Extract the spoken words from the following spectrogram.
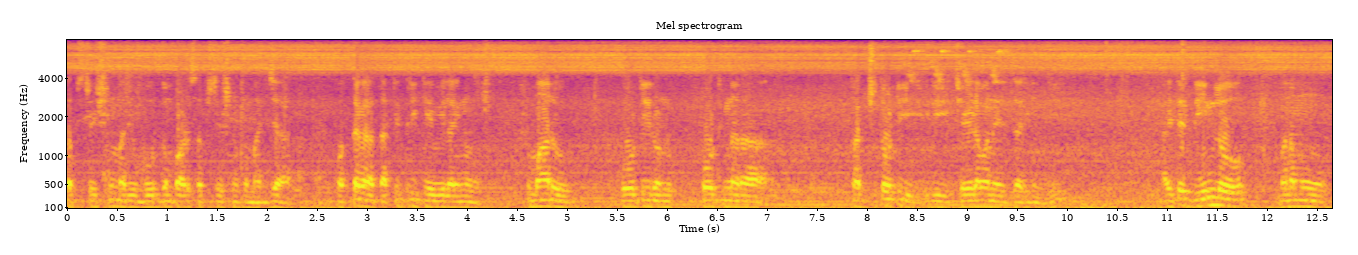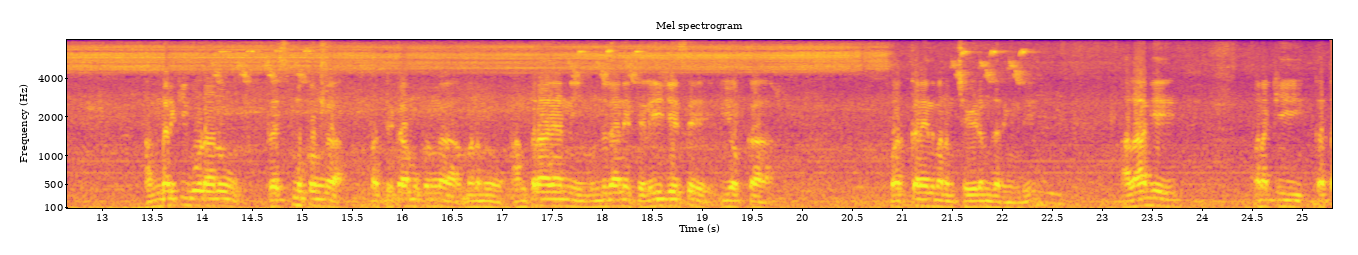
సబ్స్టేషన్ మరియు బూర్గంపాడు సబ్స్టేషన్కు మధ్య కొత్తగా థర్టీ త్రీ కేవీ లైను సుమారు కోటి రెండు కోటిన్నర ఖర్చుతోటి ఇది చేయడం అనేది జరిగింది. అయితే దీనిలో మనము అందరికీ కూడాను ప్రెస్ ముఖంగా పత్రికాముఖంగా మనము అంతరాయాన్ని ముందుగానే తెలియజేసే ఈ యొక్క వర్క్ అనేది మనం చేయడం జరిగింది. అలాగే మనకి గత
